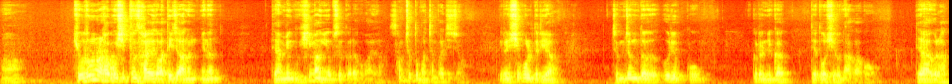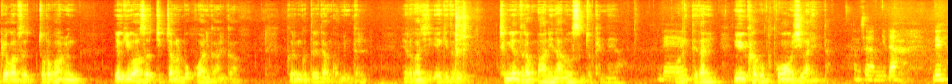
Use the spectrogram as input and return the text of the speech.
어, 결혼을 하고 싶은 사회가 되지 않으면은 대한민국 희망이 없을 거라고 봐요. 삼척도 마찬가지죠. 이런 시골들이야 점점 더 어렵고 그러니까 대도시로 나가고 대학을 학교 가서 졸업하면 여기 와서 직장을 못 구하니까 하니까 그런 것들에 대한 고민들 여러 가지 얘기들을 청년들하고 많이 나누었으면 좋겠네요. 네. 오늘 대단히 유익하고 고마운 시간입니다. 감사합니다. 네,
